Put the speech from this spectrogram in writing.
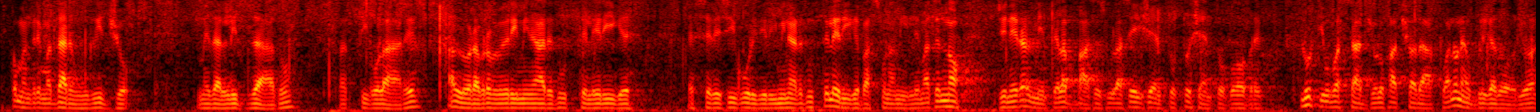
Siccome andremo a dare un grigio metallizzato particolare allora proprio per eliminare tutte le righe essere sicuri di eliminare tutte le righe passo una mille. Ma se no generalmente la base sulla 600-800 copre l'ultimo passaggio lo faccio ad acqua non è obbligatorio eh?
